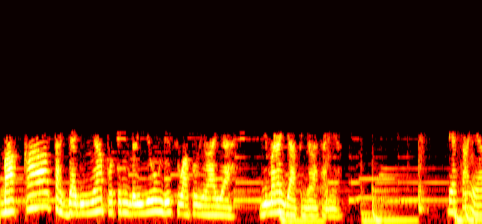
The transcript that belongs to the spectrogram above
bakal terjadinya puting beliung di suatu wilayah? Gimana Jal penjelasannya? Biasanya,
